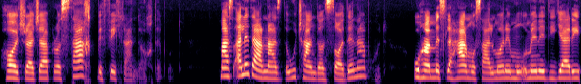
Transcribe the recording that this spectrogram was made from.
حاج رجب را سخت به فکر انداخته بود. مسئله در نزد او چندان ساده نبود. او هم مثل هر مسلمان مؤمن دیگری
